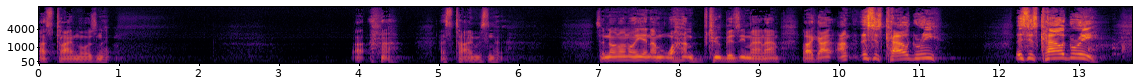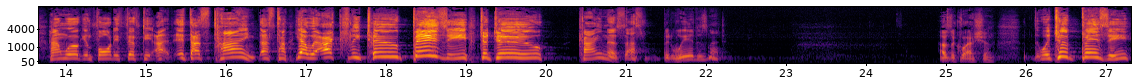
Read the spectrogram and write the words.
That's time, though, isn't it? Uh, that's time, isn't it? said, no, no, no, Ian, I'm, I'm too busy, man. I'm like, I, am this is Calgary. This is Calgary. I'm working 40, 50. I, it, that's time. That's time. Yeah, we're actually too busy to do kindness. That's a bit weird, isn't it? That was the question. We're too busy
